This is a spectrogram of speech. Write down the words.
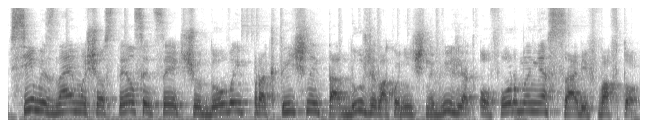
Всі ми знаємо, що стелси це чудовий, практичний та дуже лаконічний вигляд оформлення сабів в авто.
